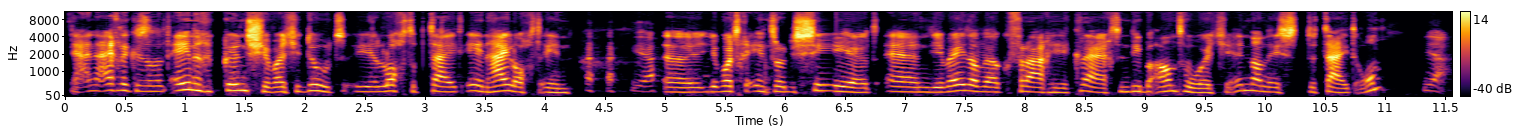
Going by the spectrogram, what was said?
Ja, en eigenlijk is dat het enige kunstje wat je doet. Je logt op tijd in, hij logt in. ja. uh, je wordt geïntroduceerd en je weet al welke vragen je krijgt en die beantwoord je. En dan is de tijd om. Ja.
